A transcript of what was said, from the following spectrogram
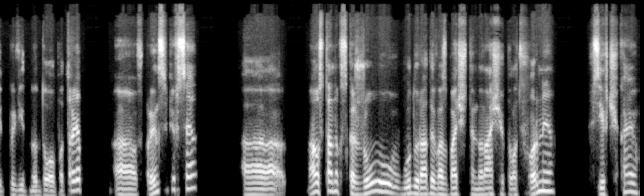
відповідно до потреб. В принципі, все. Наостанок скажу, буду радий вас бачити на нашій платформі. Всіх чекаю.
